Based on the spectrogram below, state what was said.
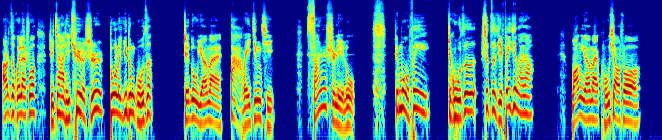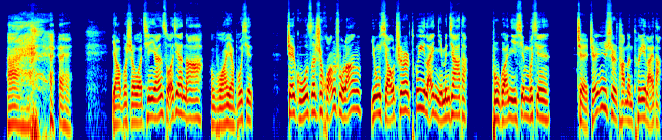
儿子回来说：“这家里确实多了一吨谷子。”这陆员外大为惊奇。三十里路，这莫非这谷子是自己飞进来的？王员外苦笑说：“哎，嘿嘿，要不是我亲眼所见呐，我也不信。这谷子是黄鼠狼用小车推来你们家的。不管你信不信，这真是他们推来的。”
